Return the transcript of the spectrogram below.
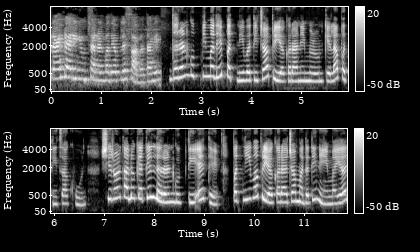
क्राईम डायरी न्यूज चॅनलमध्ये आपले स्वागत आहे. धरणगुप्तीमध्ये पत्नी व तिच्या प्रियकराने मिळून केला पतीचा खून. शिरोळ तालुक्यातील धरणगुप्ती येथे पत्नी व प्रियकराच्या मदतीने मयत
